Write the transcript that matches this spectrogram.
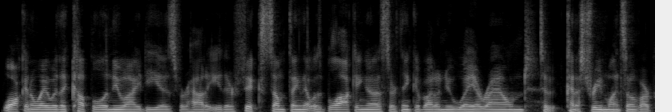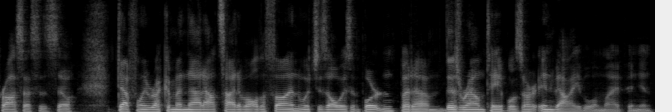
walking away with a couple of new ideas for how to either fix something that was blocking us or think about a new way around to kind of streamline some of our processes. So, definitely recommend that outside of all the fun fun, which is always important. But um, those roundtables are invaluable, in my opinion.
